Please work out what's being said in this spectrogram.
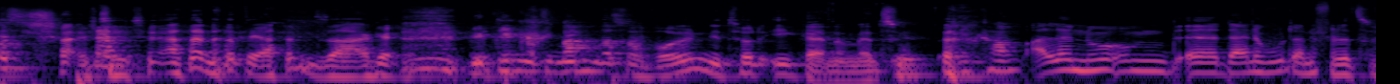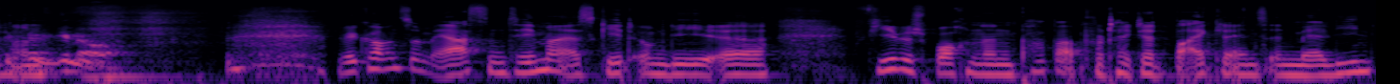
ausgeschaltet, ja, nach der Ansage. Wir können jetzt machen, was wir wollen, jetzt hört eh keiner mehr zu. Die kommen alle nur, um äh, deine Wutanfälle zu hören. genau. Willkommen zum ersten Thema. Es geht um die äh, viel besprochenen Pop-Up Protected Bike Lanes in Berlin.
